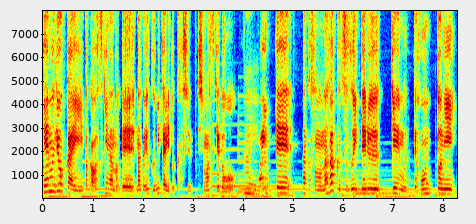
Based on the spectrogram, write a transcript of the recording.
ゲーム業界とかは好きなのでなんかよく見たりとかししますけどはい。相手なんかその長く続いてるゲームって本当に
